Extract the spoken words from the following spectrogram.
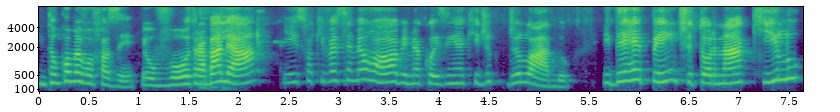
Então, como eu vou fazer? Eu vou trabalhar e isso aqui vai ser meu hobby, minha coisinha aqui de, de lado. E de repente tornar aquilo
